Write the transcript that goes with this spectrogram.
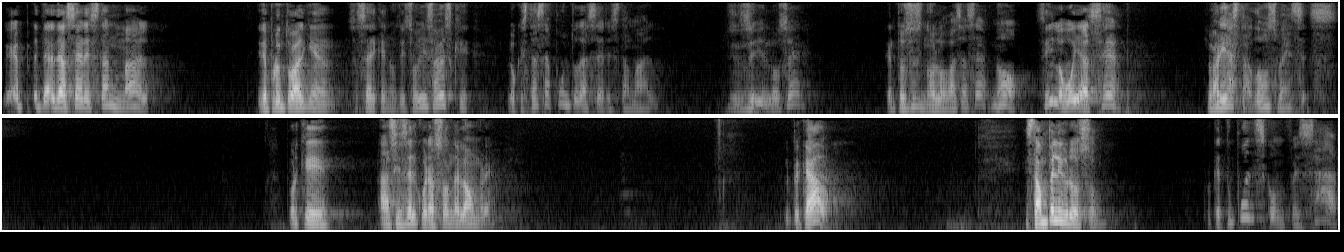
eh, de, hacer están mal, y de pronto alguien se acerca y nos dice, oye, ¿sabes que lo que estás a punto de hacer está mal? Dice, sí, lo sé. Entonces no lo vas a hacer. No, sí, lo voy a hacer. Lo haría hasta dos veces. Porque así es el corazón del hombre el pecado. Es tan peligroso porque tú puedes confesar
